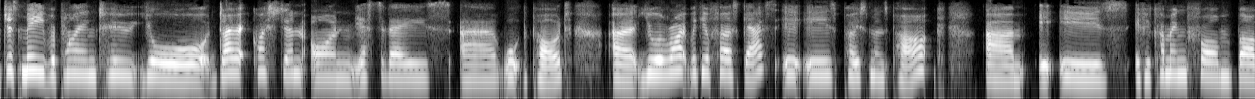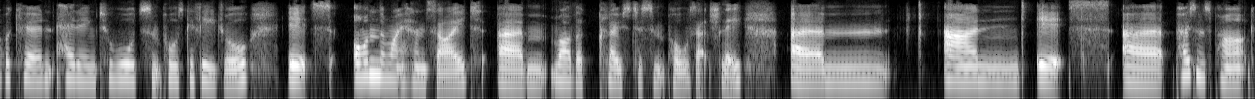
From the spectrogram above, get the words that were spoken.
just me replying to your direct question on yesterday's uh, Walk the Pod. Uh, you were right with your first guess. It is Postman's Park. Um, it is, if you're coming from Barbican heading towards St Paul's Cathedral, it's on the right hand side, um, rather close to St Paul's actually. Um, and it's uh, Postman's Park.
